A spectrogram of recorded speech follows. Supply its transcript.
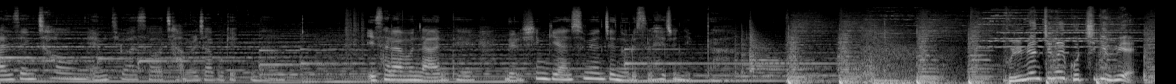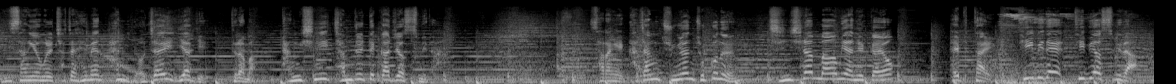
난생 처음 MT 와서 잠을 자보겠구나. 이 사람은 나한테 늘 신기한 수면제 노릇을 해주니까. 불면증을 고치기 위해 이상형을 찾아 헤맨 한 여자의 이야기 드라마 당신이 잠들 때까지였습니다. 사랑의 가장 중요한 조건은 진실한 마음이 아닐까요? 해피타임 TV 대 TV였습니다.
